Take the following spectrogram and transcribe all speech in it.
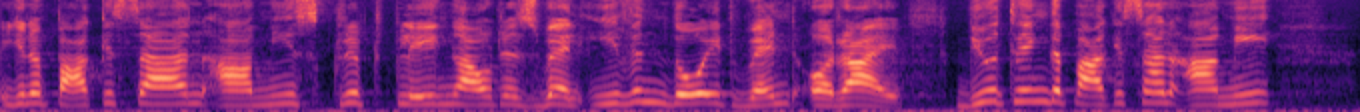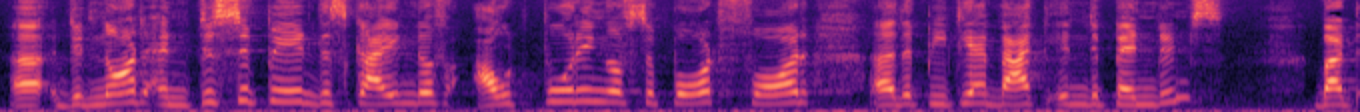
you know, Pakistan army script playing out as well, even though it went awry? Do you think the Pakistan army uh, did not anticipate this kind of outpouring of support for uh, the PTI backed independents? But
